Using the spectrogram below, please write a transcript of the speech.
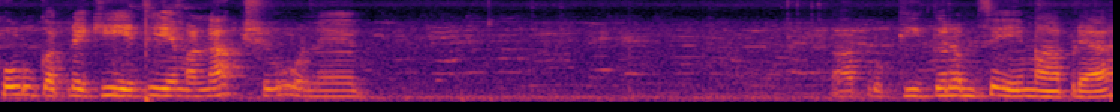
થોડુંક આપણે ઘી હજી એમાં નાખશું અને આપણું ઘી ગરમ છે એમાં આપણે આ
